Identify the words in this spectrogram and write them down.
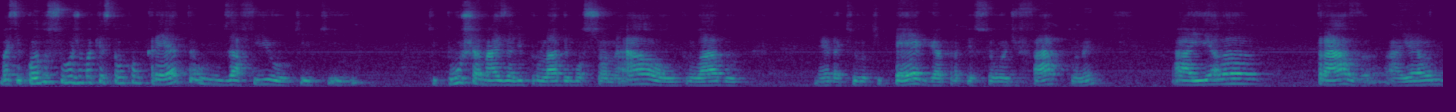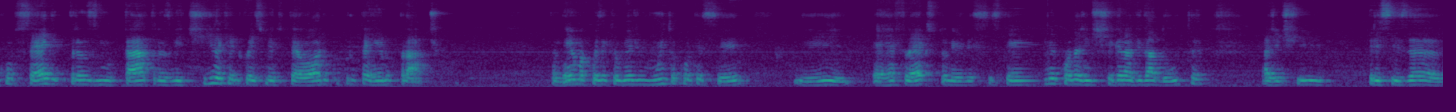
mas que quando surge uma questão concreta, um desafio que, que, que puxa mais ali para o lado emocional, para o lado né, daquilo que pega para a pessoa de fato, né, aí ela trava, aí ela não consegue transmutar, transmitir aquele conhecimento teórico para o terreno prático. Também é uma coisa que eu vejo muito acontecer e é reflexo também desse sistema. Quando a gente chega na vida adulta, a gente precisa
